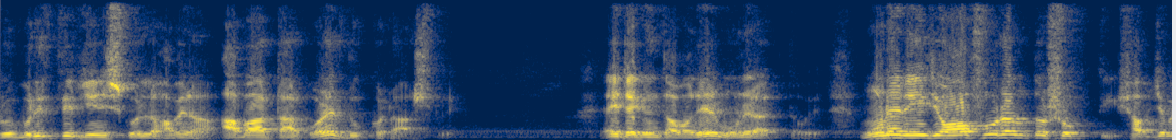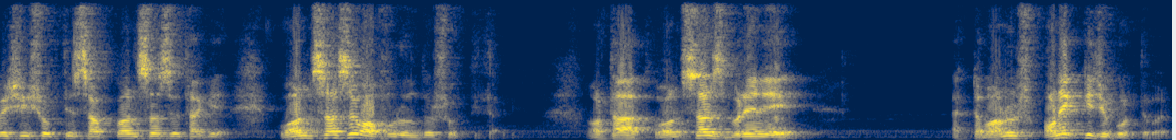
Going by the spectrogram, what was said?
প্রবৃত্তির জিনিস করলে হবে না, আবার তারপরে দুঃখটা আসবে। এইটা কিন্তু আমাদের মনে রাখতে হবে। মনের এই যে অফুরন্ত শক্তি, সবচেয়ে বেশি শক্তি সাবকনসিয়াসে থাকে কনসাসেও অফুরন্ত শক্তি থাকে। অর্থাৎ কনসাস ব্রেনে একটা মানুষ অনেক কিছু করতে পারে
